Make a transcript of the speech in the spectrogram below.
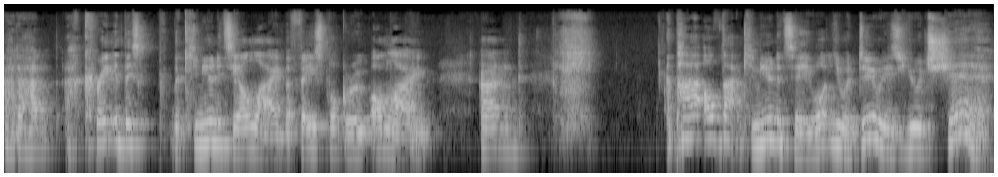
I'd, had I created this, the community online, the Facebook group online, and a part of that community, what you would do is you would share.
